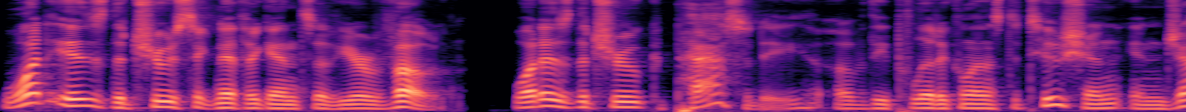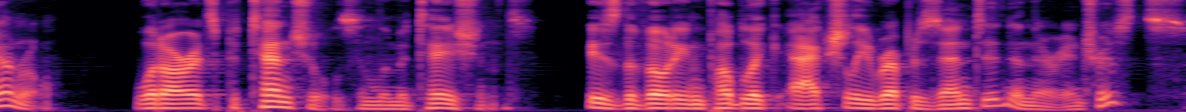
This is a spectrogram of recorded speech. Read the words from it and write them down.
What is the true significance of your vote? What is the true capacity of the political institution in general? What are its potentials and limitations? Is the voting public actually represented in their interests?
